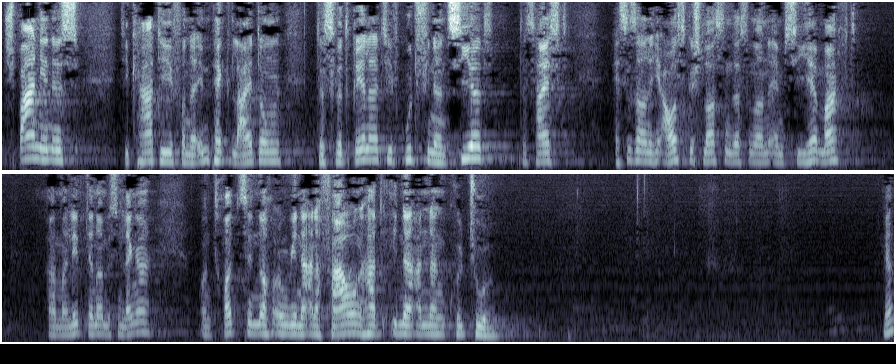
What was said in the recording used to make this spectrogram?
Spanien ist, die Kati von der Impact-Leitung. Das wird relativ gut finanziert. Das heißt, es ist auch nicht ausgeschlossen, dass man MC hier macht. Aber man lebt ja noch ein bisschen länger und trotzdem noch irgendwie eine Erfahrung hat in einer anderen Kultur. Ja?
